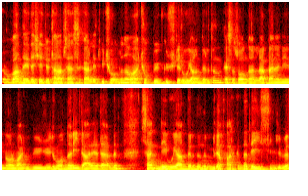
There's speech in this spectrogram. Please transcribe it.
Wanda'ya da şey diyor tamam sen Scarlet Witch oldun ama çok büyük güçleri uyandırdın. Esas onlarla ben hani normal bir büyücüydüm onları idare ederdim. Sen neyi uyandırdığının bile farkında değilsin gibi.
